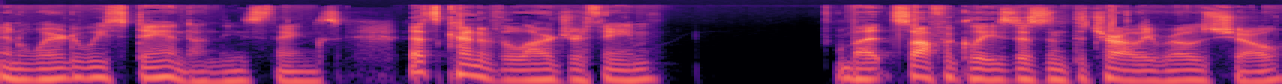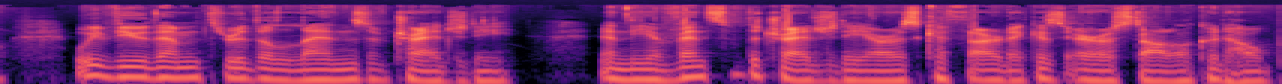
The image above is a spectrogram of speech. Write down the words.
And where do we stand on these things? That's kind of the larger theme. But Sophocles isn't the Charlie Rose show. We view them through the lens of tragedy, and the events of the tragedy are as cathartic as Aristotle could hope.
